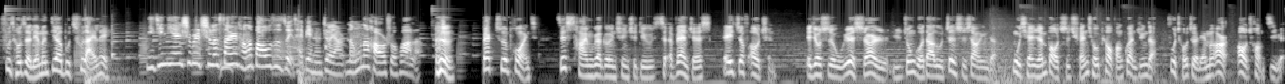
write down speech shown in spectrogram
复仇者联盟第二部出来嘞。你今天是不是吃了三食堂的包子，嘴才变成这样？能不能好好说话了？Back to the point. This time we are going to introduce the Avengers: Age of Ultron，也就是五月十二日于中国大陆正式上映的，目前仍保持全球票房冠军的《复仇者联盟二：奥创纪元》。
